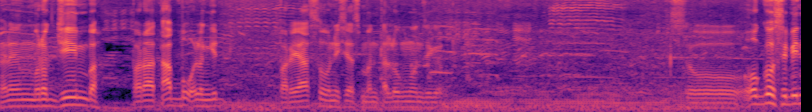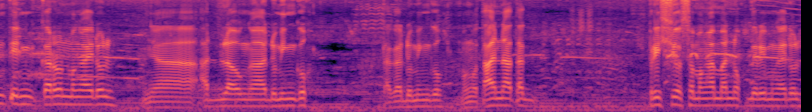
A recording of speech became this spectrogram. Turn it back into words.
Kanang murag gym ba para tabo lang yun. Paryaso ni siya mantalungon siguro. So, August 17 karon mga idol. Nya adlaw nga Domingo. Taga Domingo. Mangutana tag presyo sa mga manok diri mga idol.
